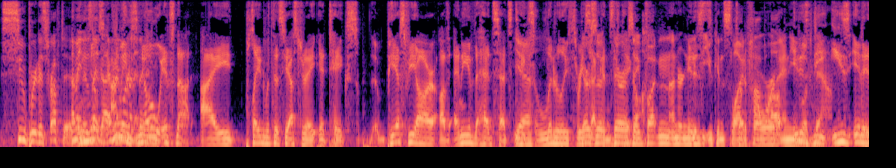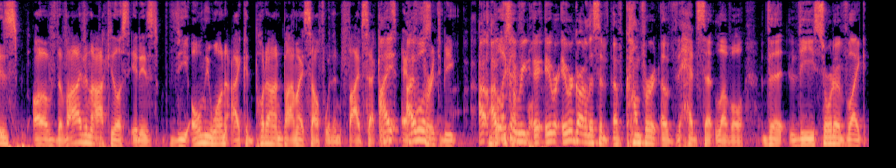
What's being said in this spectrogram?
super disruptive. I mean, And look, it's I mean, no, it's not. I played with this yesterday. It takes PSVR of any of the headsets Yeah. takes literally three There's a- seconds. to there is take a off. button underneath It is that you can slide forward up. and you it look is the down. easy. It is of the Vive and the Oculus. It is the only one I could put on by myself within five seconds, I and for it to be I, I will say, re, completely comfortable. ir- regardless of, of comfort of the headset level, the the sort of like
